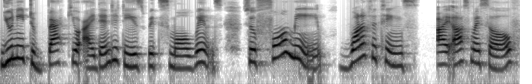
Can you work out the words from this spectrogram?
You need to back your identities with small wins. So for me, one of the things I ask myself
